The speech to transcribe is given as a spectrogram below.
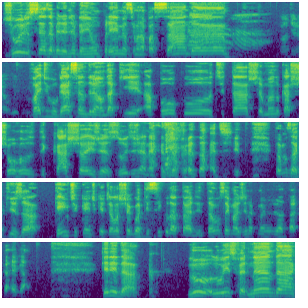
Júlio César Berelino ganhou um prêmio a semana passada. Ah, Vai divulgar, Sandrão. Daqui a pouco te tá chamando cachorro de caixa e Jesus e Genésio. É verdade. Estamos aqui já, quente, quente, quente. Ela chegou aqui 5 da tarde, então você imagina como a gente já está carregado. Querida, Lu, Luiz Fernanda,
